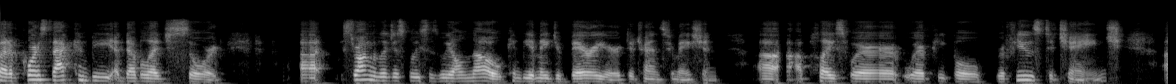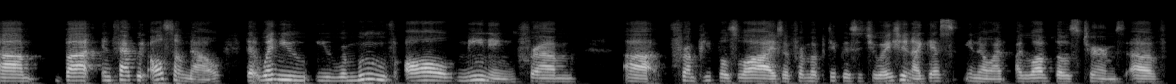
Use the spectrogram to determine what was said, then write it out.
but of course that can be a double-edged sword. Uh, strong religious beliefs, as we all know, can be a major barrier to transformation, uh, a place where where people refuse to change. Um, but in fact, we also know that when you you remove all meaning from uh, from people's lives or from a particular situation. I guess, you know, I, I love those terms of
